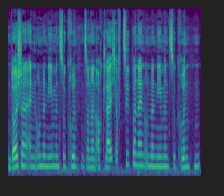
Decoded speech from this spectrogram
in Deutschland ein Unternehmen zu gründen, sondern auch gleich auf Zypern ein Unternehmen zu gründen.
